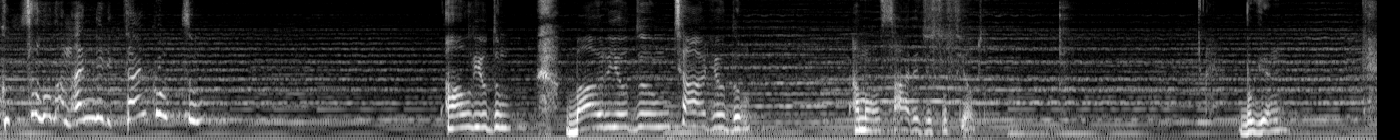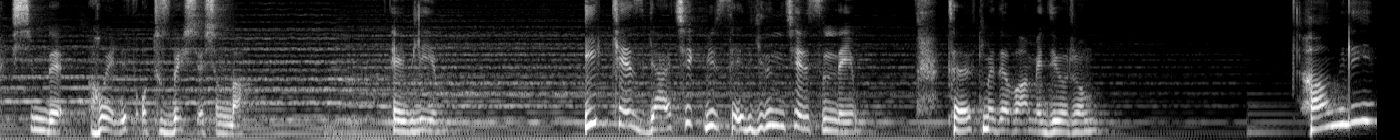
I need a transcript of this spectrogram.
kutsal olan annelikten korktum. Ağlıyordum, bağırıyordum, çağırıyordum. Ama o sadece susuyordu. Bugün, şimdi o Elif 35 yaşında. Evliyim. İlk kez gerçek bir sevginin içerisindeyim. Terapime devam ediyorum. Hamileyim.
